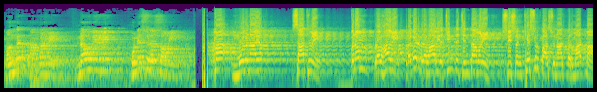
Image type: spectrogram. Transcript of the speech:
मंगल प्रांगण में नवनिर्मित मुनीश्वर स्वामी आत्मा मूलनायक, साथ में परम प्रभावी, प्रगट प्रभावी अचिंत चिंतामणि श्री संखेश्वर पार्श्वनाथ परमात्मा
